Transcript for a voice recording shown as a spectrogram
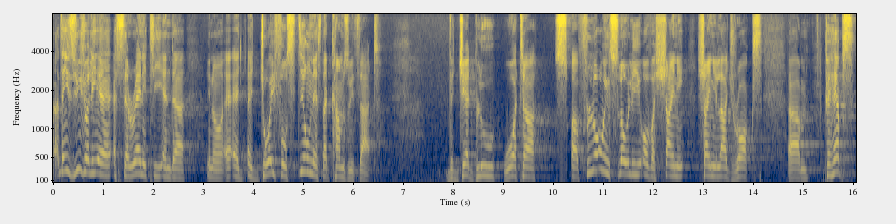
uh, there is usually a, a serenity and a, you know, a, a, joyful stillness that comes with that. The jet blue water uh, flowing slowly over shiny, shiny large rocks. Um, perhaps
